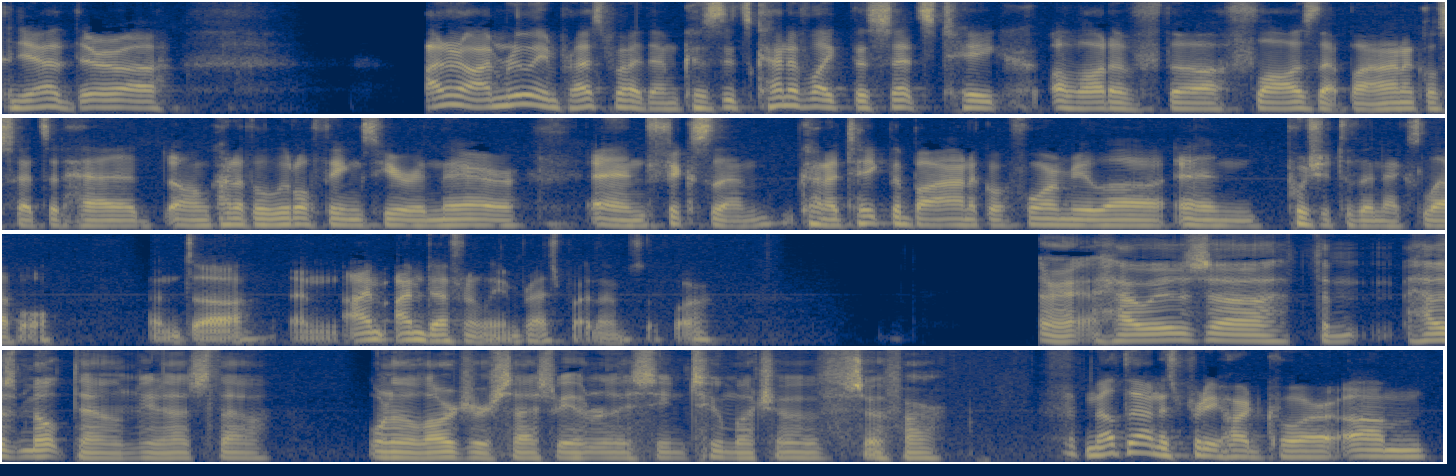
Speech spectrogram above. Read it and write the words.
and yeah, they're uh, I don't know. I'm really impressed by them because it's kind of like the sets take a lot of the flaws that Bionicle sets had had, um, kind of the little things here and there, and fix them. Kind of take the Bionicle formula and push it to the next level. And uh, and I'm I'm definitely impressed by them so far. All right, how is uh the how's Meltdown? You know, that's the one of the larger sets we haven't really seen too much of so far. Meltdown is pretty hardcore. Um,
